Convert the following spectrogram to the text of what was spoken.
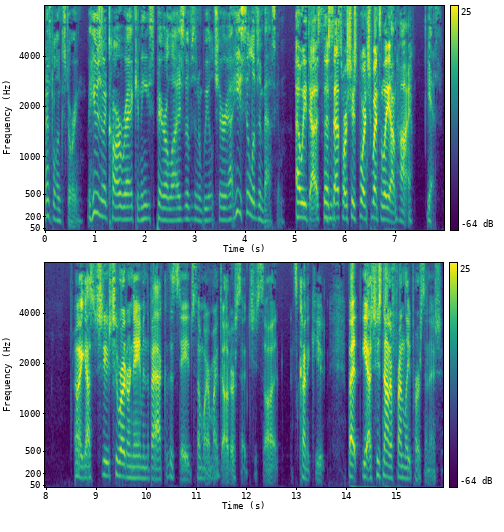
That's a long story. He was in a car wreck and he's paralyzed, lives in a wheelchair. He still lives in Bascom. Oh, he does. That's, mm-hmm. that's where she was born. She went to Leon High. Yes. And I guess she she wrote her name in the back of the stage somewhere. My daughter said she saw it. It's kind of cute, but yeah, she's not a friendly person, is she?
